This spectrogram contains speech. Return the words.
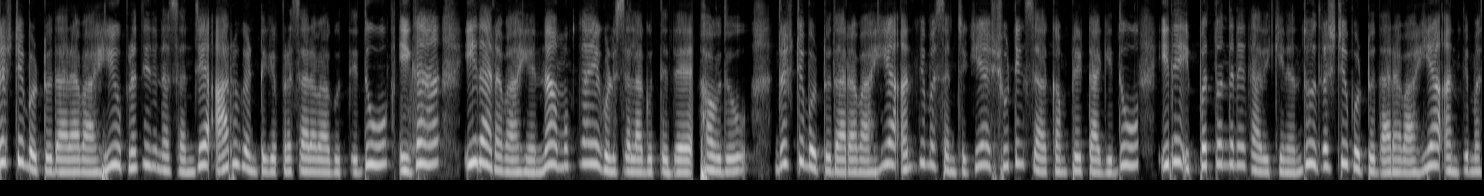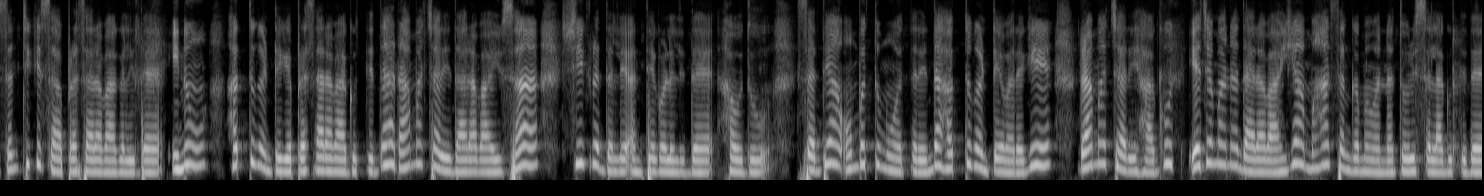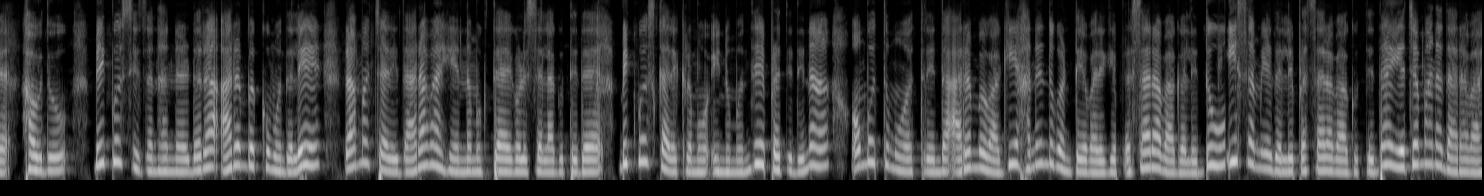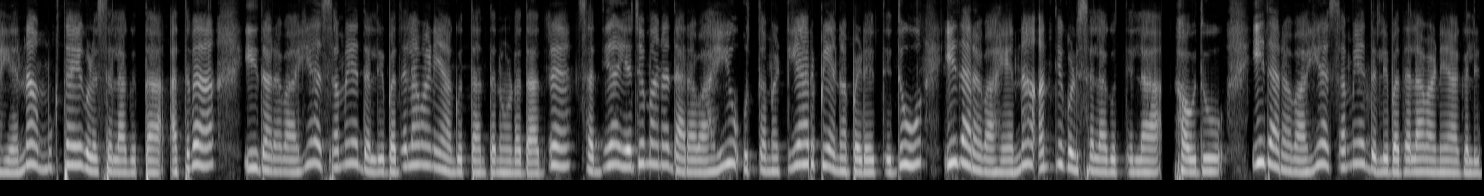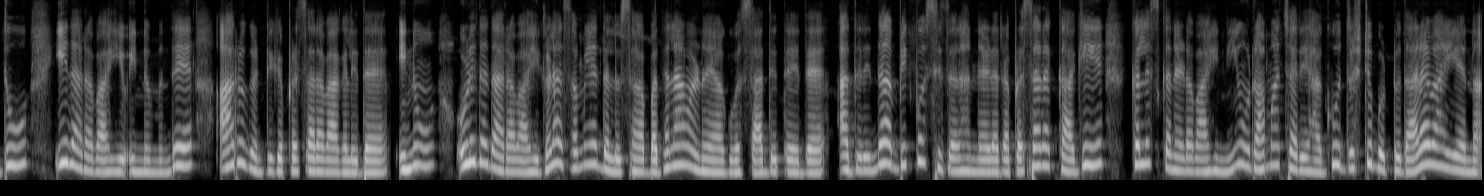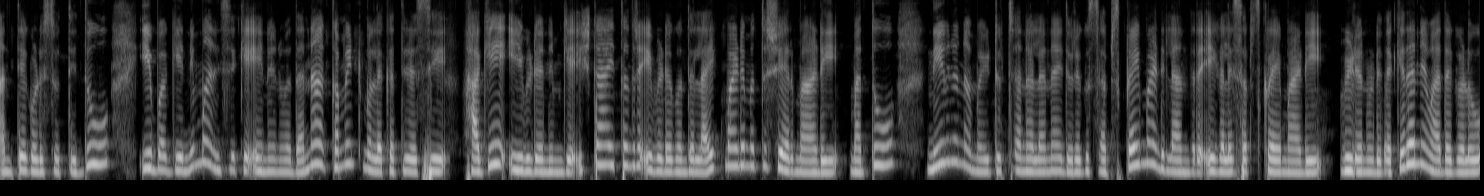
ದೃಷ್ಟಿಬೊಟ್ಟು ಧಾರಾವಾಹಿಯು ಪ್ರತಿದಿನ ಸಂಜೆ ಆರು ಗಂಟೆಗೆ ಪ್ರಸಾರವಾಗುತ್ತಿದ್ದು, ಈಗ ಈ ಧಾರಾವಾಹಿಯನ್ನ ಮುಕ್ತಾಯಗೊಳಿಸಲಾಗುತ್ತಿದೆ. ಹೌದು, ದೃಷ್ಟಿಬೊಟ್ಟು ಧಾರಾವಾಹಿಯ ಅಂತಿಮ ಸಂಚಿಕೆಯ ಶೂಟಿಂಗ್ ಸಹ ಕಂಪ್ಲೀಟ್ ಆಗಿದ್ದು, ಇದೇ ಇಪ್ಪತ್ತೊಂದನೇ ತಾರೀಕಿನಂದು ದೃಷ್ಟಿಬೊಟ್ಟು ಧಾರಾವಾಹಿಯ ಅಂತಿಮ ಸಂಚಿಕೆ ಸಹ ಪ್ರಸಾರವಾಗಲಿದೆ. ಇನ್ನು ಹತ್ತು ಗಂಟೆಗೆ ಪ್ರಸಾರವಾಗುತ್ತಿದ್ದ ರಾಮಾಚಾರಿ ಧಾರಾವಾಹಿ ಸಹ ಶೀಘ್ರದಲ್ಲೇ ಅಂತ್ಯಗೊಳ್ಳಲಿದೆ. ಹೌದು, ಸದ್ಯ ಒಂಬತ್ತು ಮೂವತ್ತರಿಂದ ಹತ್ತು ಗಂಟೆವರೆಗೆ ರಾಮಾಚಾರಿ ಹಾಗೂ ಯಜಮಾನ ಧಾರಾವಾಹಿಯ ಮಹಾಸಂಗಮವನ್ನು ತೋರಿಸಲಾಗುತ್ತಿದೆ. ಹೌದು, ಬಿಗ್ ಬಾಸ್ ಸೀಸನ್ ಹನ್ನೆರಡರ ಆರಂಭಕ್ಕೂ ಮೊದಲೇ ರಾಮಾಚಾರಿ ಧಾರಾವಾಹಿಯನ್ನು ಮುಕ್ತಾಯಗೊಳಿಸಲಾಗುತ್ತಿದೆ. ಬಿಗ್ ಬಾಸ್ ಕಾರ್ಯಕ್ರಮವು ಇನ್ನು ಮುಂದೆ ಪ್ರತಿದಿನ ಒಂಬತ್ತು ಮೂವತ್ತರಿಂದ ಆರಂಭವಾಗಿ ಹನ್ನೊಂದು ಗಂಟೆಯವರೆಗೆ ಪ್ರಸಾರವಾಗಲಿದ್ದು, ಈ ಸಮಯದಲ್ಲಿ ಪ್ರಸಾರವಾಗುತ್ತಿದ್ದ ಯಜಮಾನ ಧಾರಾವಾಹಿಯನ್ನು ಮುಕ್ತಾಯಗೊಳಿಸಲಾಗುತ್ತಾ ಅಥವಾ ಈ ಧಾರಾವಾಹಿಯ ಸಮಯದಲ್ಲಿ ಬದಲಾವಣೆಯಾಗುತ್ತಾ ಅಂತ ನೋಡೋದಾದ್ರೆ, ಸದ್ಯ ಯಜಮಾನ ಧಾರಾವಾಹಿಯು ಉತ್ತಮ ಟಿಆರ್ಪಿಯನ್ನು ಪಡೆಯುತ್ತಿದ್ದು, ಈ ಧಾರಾವಾಹಿಯನ್ನ ಅಂತ್ಯಗೊಳಿಸಲಾಗುತ್ತಿಲ್ಲ. ಹೌದು, ಈ ಧಾರಾವಾಹಿಯ ಸಮಯದಲ್ಲಿ ಬದಲಾವಣೆಯಾಗಲಿದ್ದು, ಈ ಧಾರಾವಾಹಿಯು ಇನ್ನು ಮುಂದೆ ಆರು ಗಂಟೆಗೆ ಪ್ರಸಾರವಾಗಲಿದೆ. ಇನ್ನು ಉಳಿದ ಧಾರಾವಾಹಿಗಳ ಸಮಯದಲ್ಲೂ ಸಹ ಬದಲಾವಣೆಯಾಗುವ ಸಾಧ್ಯತೆ ಇದೆ. ಆದ್ದರಿಂದ ಬಿಗ್ ಬಾಸ್ ಸೀಸನ್ ಹನ್ನೆರಡರ ಪ್ರಸಾರಕ್ಕಾಗಿ ಕಲಸ್ ಕನ್ನಡ ವಾಹಿನಿಯು ರಾಮಾಚಾರಿ ಹಾಗೂ ದೃಷ್ಟಿಬೊಟ್ಟು ಧಾರಾವಾಹಿಯನ್ನು ಅಂತ್ಯಗೊಳಿಸುತ್ತಿದ್ದು, ಈ ಬಗ್ಗೆ ನಿಮ್ಮ ಅನಿಸಿಕೆ ಏನೆನ್ನುವುದನ್ನು ಕಮೆಂಟ್ ಮೂಲಕ ತಿಳಿಸಿ. ಹಾಗೆ ಈ ವಿಡಿಯೋ ನಿಮಗೆ ಇಷ್ಟ ಆಯಿತು ಅಂದರೆ ಈ ವಿಡಿಯೋಗೊಂದು ಲೈಕ್ ಮಾಡಿ ಮತ್ತು ಶೇರ್ ಮಾಡಿ. ಮತ್ತು ನೀವು ನಮ್ಮ ಯೂಟ್ಯೂಬ್ ಚಾನಲನ್ನು ಇದುವರೆಗೂ ಸಬ್ಸ್ಕ್ರೈಬ್ ಮಾಡಿಲ್ಲ ಅಂದರೆ ಈಗಲೇ ಸಬ್ಸ್ಕ್ರೈಬ್ ಮಾಡಿ. ವಿಡಿಯೋ ನೋಡಿದ್ದಕ್ಕೆ ಧನ್ಯವಾದಗಳು.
